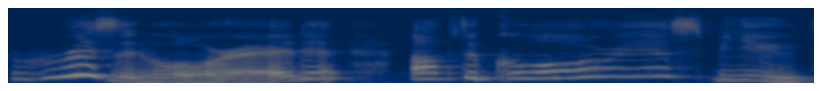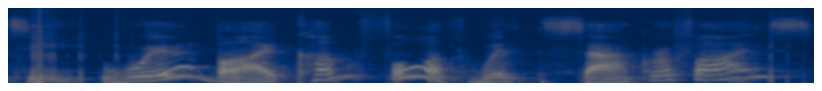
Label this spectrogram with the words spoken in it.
risen Lord, of the glorious beauty whereby come forth with sacrifice,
